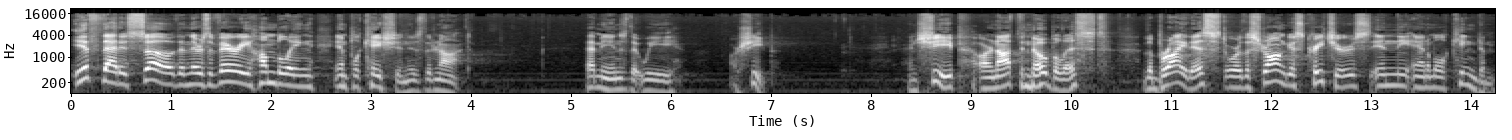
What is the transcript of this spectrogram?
if that is so, then there's a very humbling implication, is there not? That means that we are sheep. And sheep are not the noblest, the brightest, or the strongest creatures in the animal kingdom.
